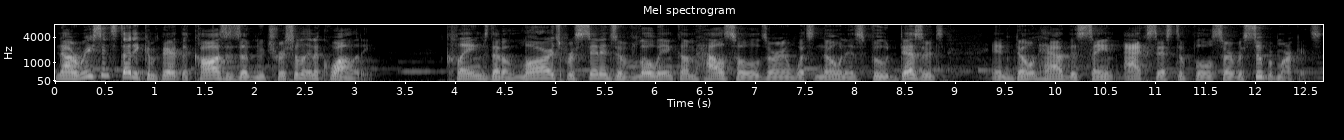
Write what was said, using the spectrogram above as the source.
Now, a recent study compared the causes of nutritional inequality claims that a large percentage of low income households are in what's known as food deserts and don't have the same access to full service supermarkets.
